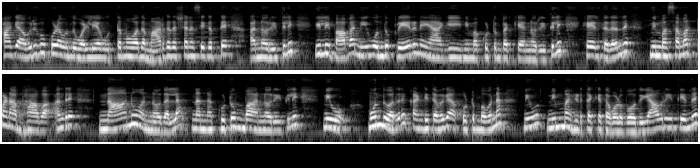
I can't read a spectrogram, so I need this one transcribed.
ಹಾಗೆ ಅವರಿಗೂ ಕೂಡ ಒಂದು ಒಳ್ಳೆಯ ಉತ್ತಮವಾದ ಮಾರ್ಗದರ್ಶನ ಸಿಗುತ್ತೆ ಅನ್ನೋ ರೀತಿಲಿ. ಇಲ್ಲಿ ಬಾಬಾ, ನೀವು ಒಂದು ಪ್ರೇರಣೆಯಾಗಿ ನಿಮ್ಮ ಕುಟುಂಬಕ್ಕೆ ಅನ್ನೋ ರೀತಿಲಿ ಹೇಳ್ತದೆ ಅಂದರೆ ನಿಮ್ಮ ಸಮರ್ಪಣಾ ಭಾವ, ಅಂದರೆ ನಾನು ಅನ್ನೋದಲ್ಲ, ನನ್ನ ಕುಟುಂಬ ಅನ್ನೋ ರೀತಿಲಿ ನೀವು ಮುಂದುವರೆದ್ರೆ ಖಂಡಿತವಾಗಿ ಆ ಕುಟುಂಬವನ್ನು ನೀವು ನಿಮ್ಮ ಹಿಡಿತಕ್ಕೆ ತಗೊಳ್ಬೋದು. ಯಾವ ರೀತಿ ಅಂದರೆ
